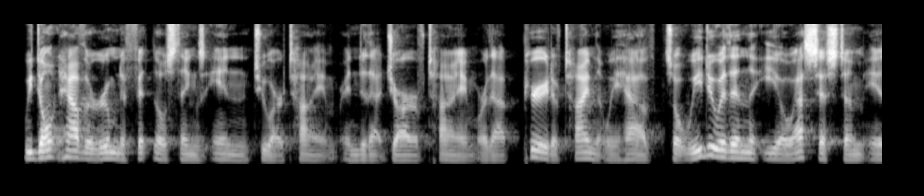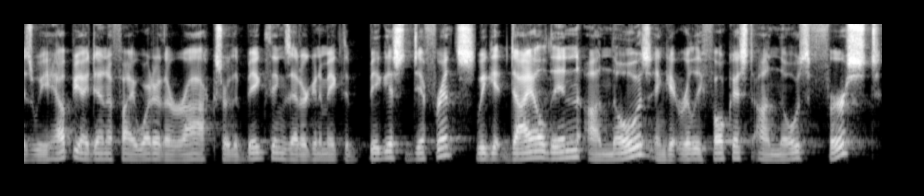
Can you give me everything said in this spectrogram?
we don't have the room to fit those things into our time, into that jar of time or that period of time that we have. So, what we do within the EOS system is we help you identify what are the rocks or the big things that are going to make the biggest difference. We get dialed in on those and get really focused on those first.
